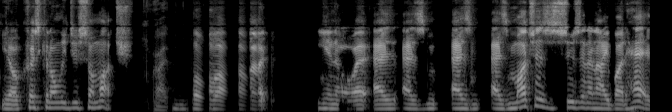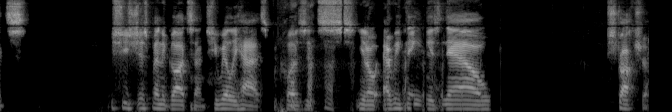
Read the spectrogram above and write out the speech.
you know, Chris can only do so much. Right. But you know, as as as as much as Susan and I butt heads, she's just been a godsend. She really has because it's you know everything is now structure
